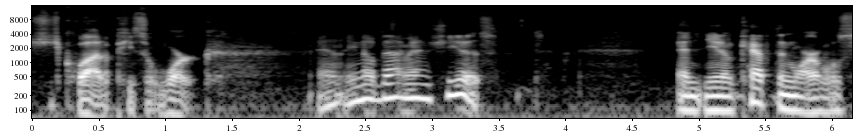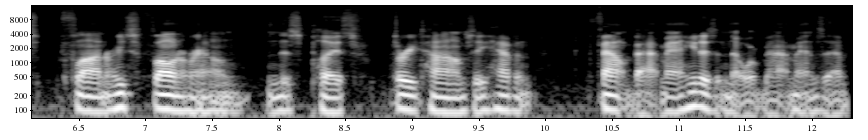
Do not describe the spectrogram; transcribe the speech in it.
she's quite a piece of work. And, you know, Batman, she is. And, you know, Captain Marvel's flying, or he's flown around this place three times. He haven't found Batman. He doesn't know where Batman's at.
